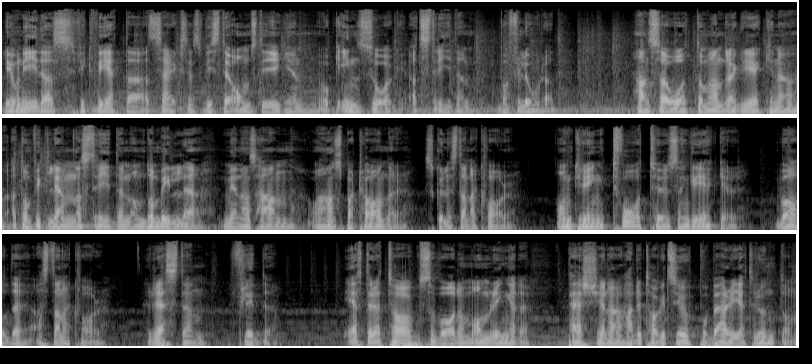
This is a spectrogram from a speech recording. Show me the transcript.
Leonidas fick veta att Xerxes visste om stigen och insåg att striden var förlorad. Han sa åt de andra grekerna att de fick lämna striden om de ville medan han och hans spartaner skulle stanna kvar. Omkring 2000 greker valde att stanna kvar. Resten flydde. Efter ett tag så var de omringade. Persierna hade tagit sig upp på berget runt dem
